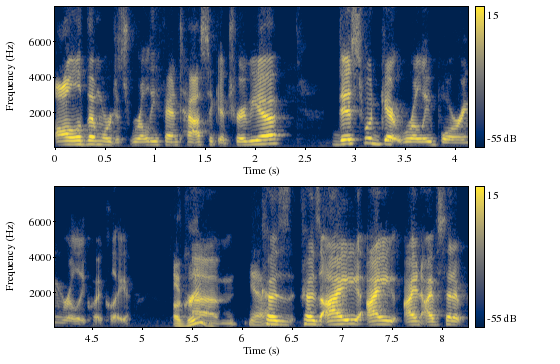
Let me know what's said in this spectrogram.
all of them were just really fantastic at trivia, this would get really boring really quickly. Agree. Um, Yeah. because because I, I I I've said it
